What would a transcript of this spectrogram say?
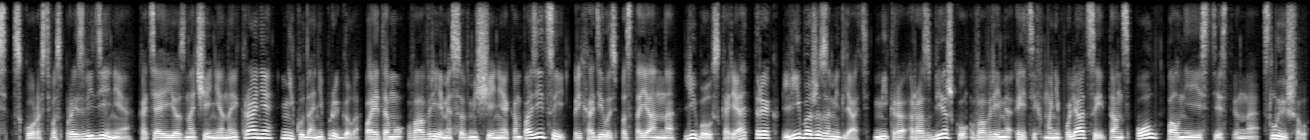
менялось скорость воспроизведения, хотя ее значение на экране никуда не прыгало. Поэтому во время совмещения композиций приходилось постоянно либо ускорять трек, либо же замедлять. Микроразбежку во время этих манипуляций танцпол, вполне естественно, слышал,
